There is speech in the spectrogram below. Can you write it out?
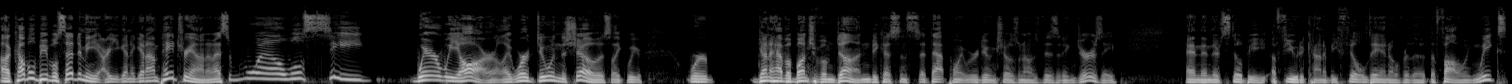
a couple people said to me, "Are you going to get on Patreon?" And I said, "Well, we'll see where we are. Like we're doing the shows. Like we we're going to have a bunch of them done because since at that point we were doing shows when I was visiting Jersey, and then there'd still be a few to kind of be filled in over the the following weeks."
